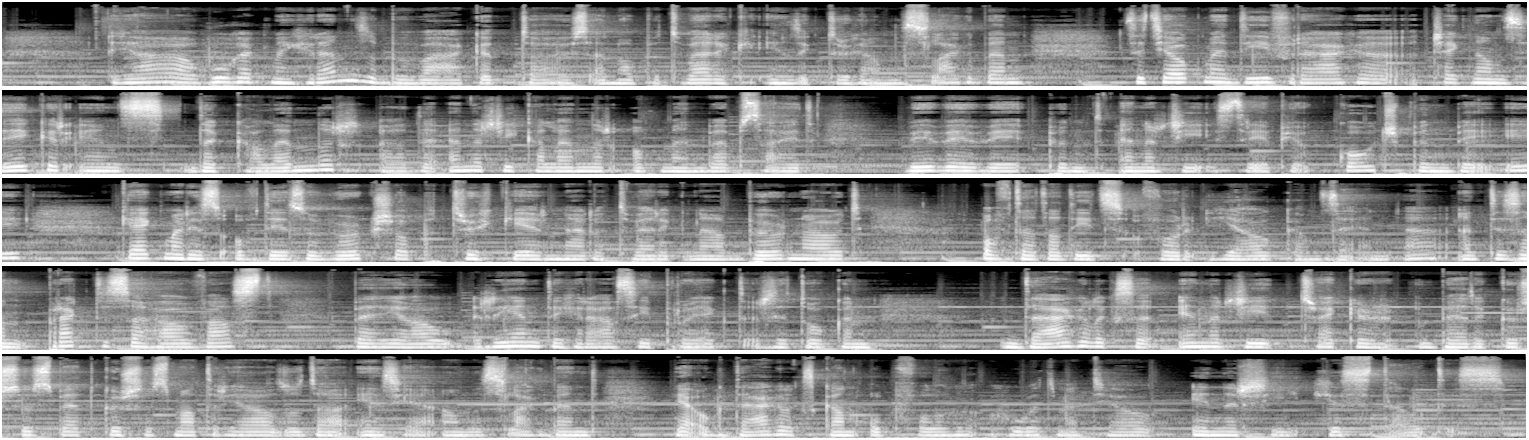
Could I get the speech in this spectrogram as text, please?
ja, hoe ga ik mijn grenzen bewaken thuis en op het werk eens ik terug aan de slag ben? Zit je ook met die vragen? Check dan zeker eens de kalender, eh, de Energy Kalender op mijn website www.energy-coach.be. Kijk maar eens of deze workshop terugkeer naar het werk na burn-out, of dat dat iets voor jou kan zijn. Het is een praktische houvast bij jouw reïntegratieproject. Er zit ook een dagelijkse energy tracker bij de cursus, bij het cursusmateriaal, zodat eens jij aan de slag bent, jij ook dagelijks kan opvolgen hoe het met jouw energie gesteld is.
